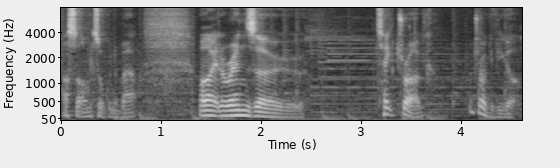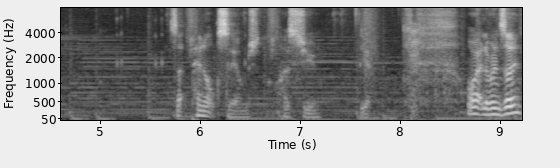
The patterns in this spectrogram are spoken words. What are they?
That's what I'm talking about. Alright, Lorenzo. Take drug. What drug have you got? Is that penoxy, I assume? Yeah. Alright, Lorenzo. You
